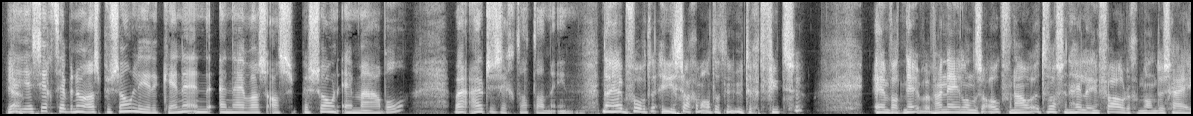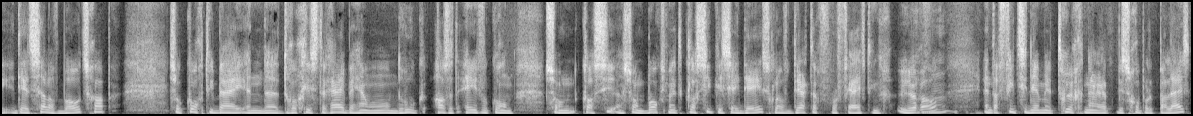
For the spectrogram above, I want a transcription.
Ja. ja, jij zegt ze hebben hem als persoon leren kennen en, en hij was als persoon aimabel. Waar uitte zich dat dan in? Nou ja, bijvoorbeeld, je zag hem altijd in Utrecht fietsen. En wat, waar Nederlanders ook van houden, het was een hele eenvoudige man. Dus hij deed zelf boodschappen. Zo kocht hij bij een uh, drogisterij bij hem om de hoek, als het even kon, zo'n zo'n box met klassieke cd's, geloof 30 voor 15 euro. Mhm. En dan fiets hij ermee terug naar het bisschoppelijk paleis.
